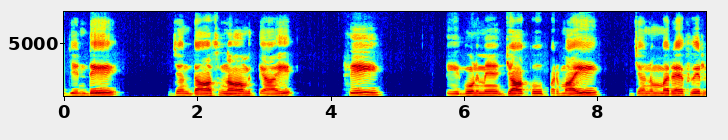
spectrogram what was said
ਜਿੰਦੇ ਜਨ ਦਾਸ ਨਾਮ ਧਿਆਏ, ਸੇ ਤੇ ਗੁਣ ਮੈਂ ਜਾ ਕੋ ਪਰਮਾਏ, ਜਨਮ ਮਰੈ ਫਿਰ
